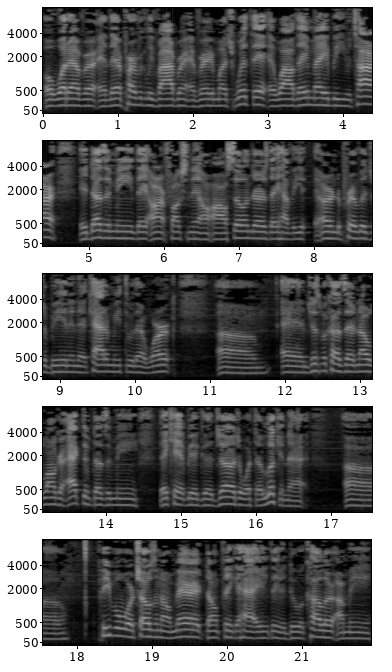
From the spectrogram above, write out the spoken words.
or whatever and they're perfectly vibrant and very much with it and while they may be retired it doesn't mean they aren't functioning on all cylinders they have earned the privilege of being in the academy through their work um, and just because they're no longer active doesn't mean they can't be a good judge of what they're looking at uh, people were chosen on merit don't think it had anything to do with color i mean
